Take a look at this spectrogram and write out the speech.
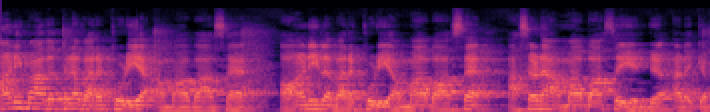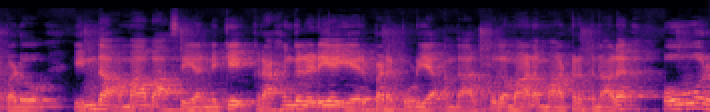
ஆணி மாதத்தில் வரக்கூடிய அமாவாசை. ஆணியில் வரக்கூடிய அமாவாசை அசட அமாவாசை என்று அழைக்கப்படும். இந்த அமாவாசை அன்னைக்கு கிரகங்களிடையே ஏற்படக்கூடிய அந்த அற்புதமான மாற்றத்தினால ஒவ்வொரு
